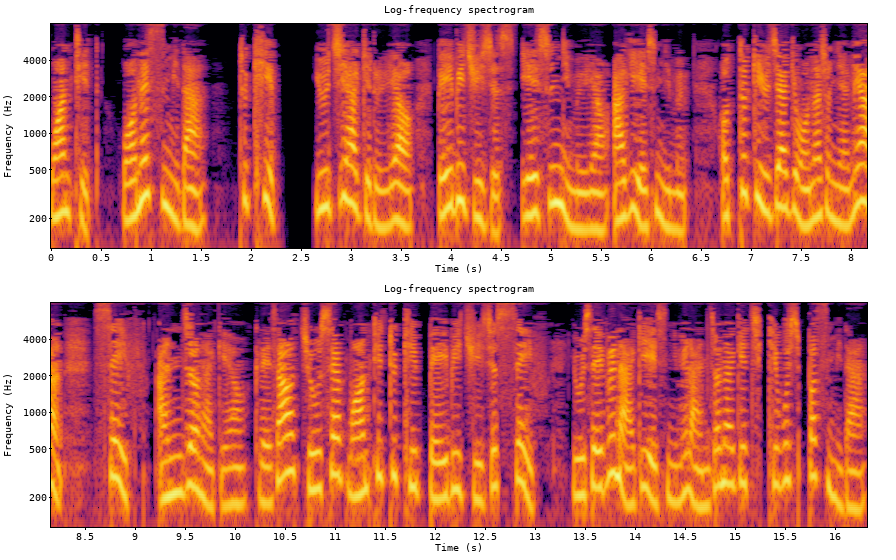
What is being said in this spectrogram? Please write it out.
wanted, 원했습니다. to keep, 유지하기를요, baby Jesus, 예수님을요, 아기 예수님을 어떻게 유지하기 원하셨냐면 safe, 안전하게요. 그래서 Joseph wanted to keep baby Jesus safe. 요셉은 아기 예수님을 안전하게 지키고 싶었습니다.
